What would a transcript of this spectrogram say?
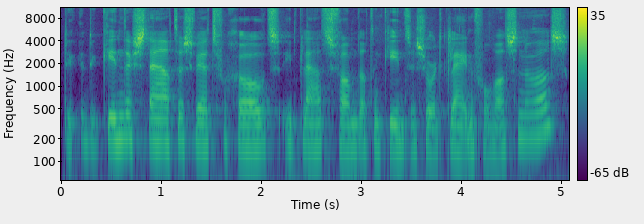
de, de kinderstatus werd vergroot in plaats van dat een kind een soort kleine volwassene was.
